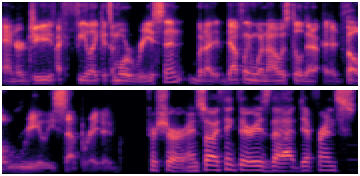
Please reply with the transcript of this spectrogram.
energy. I feel like it's more recent, but I definitely when I was still there, it felt really separated. For sure. And so I think there is that difference.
